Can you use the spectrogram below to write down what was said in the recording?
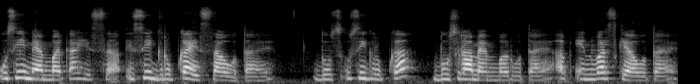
उसी मेंबर का हिस्सा, इसी ग्रुप का हिस्सा होता है। उसी ग्रुप का दूसरा मेंबर होता है। अब इनवर्स क्या होता है?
